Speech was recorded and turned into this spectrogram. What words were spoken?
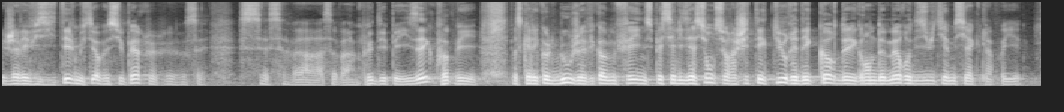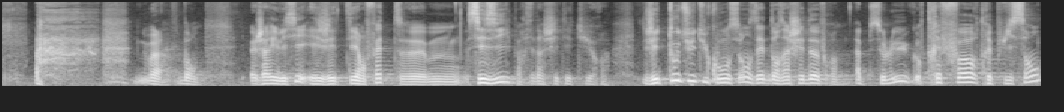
J'avais visité, je me suis dit, oh, bah, super, ça, va, ça va un peu dépayser. Parce qu'à l'école Blou, j'avais quand même fait une spécialisation sur architecture et décor des grandes demeures au XVIIIe siècle. Là, voyez. voilà, bon. J'arrive ici et j'étais en fait euh, saisi par cette architecture. J'ai tout de suite eu conscience d'être dans un chef-d'œuvre absolu, très fort, très puissant.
